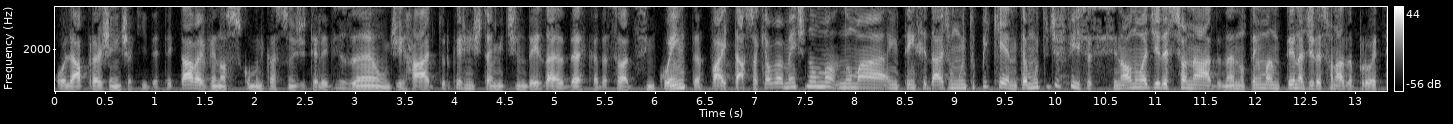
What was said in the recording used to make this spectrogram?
olhar para a gente aqui e detectar, vai ver nossas comunicações de televisão, de rádio, tudo que a gente está emitindo desde a década, sei lá, de 50, vai estar, tá. só que obviamente numa, numa intensidade muito pequena, então é muito difícil, esse sinal não é direcionado, né, não tem uma antena direcionada para o ET,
